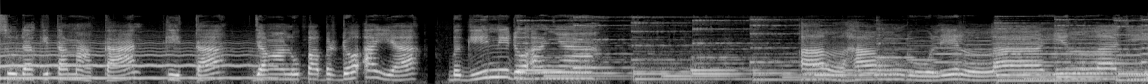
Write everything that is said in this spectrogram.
Sesudah kita makan, kita jangan lupa berdoa ya. Begini doanya. Alhamdulillahilladzi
